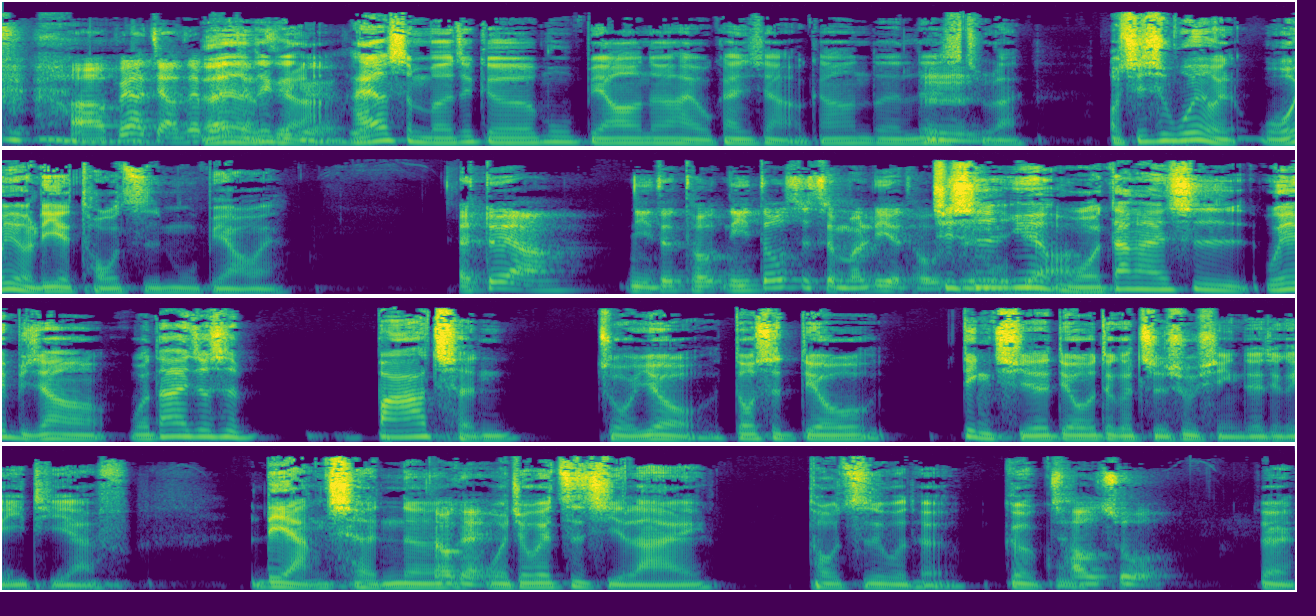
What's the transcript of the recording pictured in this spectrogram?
好，不要讲这个，不要讲这个。还有什么这个目标呢？还有我看一下刚刚的 list 出来。哦，其实我有我有列投资目标，哎，哎，对啊，你的投你都是怎么列投资？其实因为我大概是我也比较，我大概就是八成。左右都是丢定期的丢这个指数型的这个 ETF，两成呢，Okay. 我就会自己来投资我的个股操作。对，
